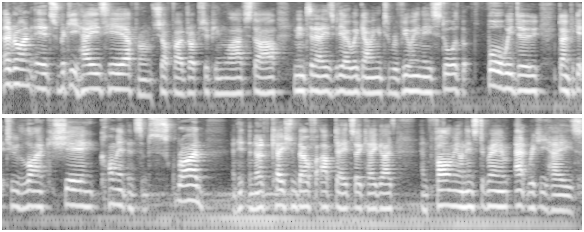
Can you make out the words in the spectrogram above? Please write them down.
Hey everyone, it's Ricky Hayes here from Shopify Dropshipping Lifestyle and in today's video we're going into reviewing these stores but before we do don't forget to like, share, comment and subscribe and hit the notification bell for updates okay guys and follow me on Instagram at Ricky Hayes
